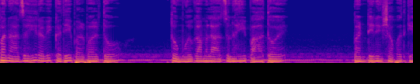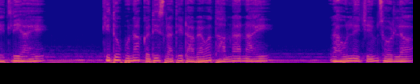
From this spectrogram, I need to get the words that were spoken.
पण आजही रवी कधी बळबळतो? तो मुलगा मला अजूनही पाहतोय. तिने शपथ घेतली आहे. की तो पुन्हा कधीच रात्री डाब्यावर थांबणार नाही. राहुलने जिम सोडलं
